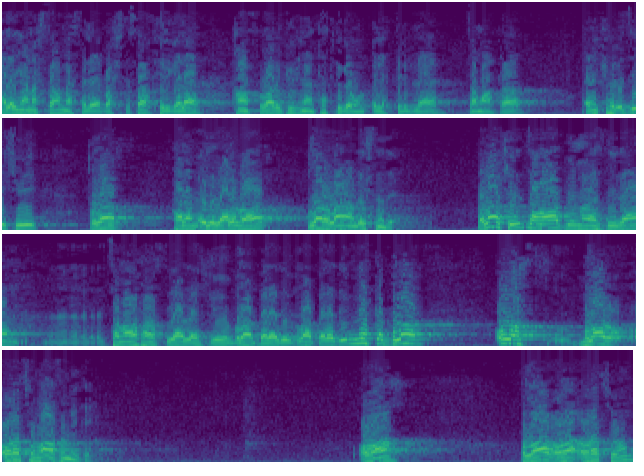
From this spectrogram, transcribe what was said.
hələ yanaşsaq məsələyə, başlasaq firqələr hansıları güclə tətbiq elətdiriblər cəmaata, yəni görəcək ki, bunlar hələm elələri var, bunlar olan anda heç nədir. Ola ki, cəmaat bilməməzlikdən e, cəmaat arası deyərlər ki, bunlar belədir, bunlar belədir. Ümumiyyətlə, bunlar o vaxt, bunlar ora üçün lazım idi. O vaxt, bunlar ora, ora üçün,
